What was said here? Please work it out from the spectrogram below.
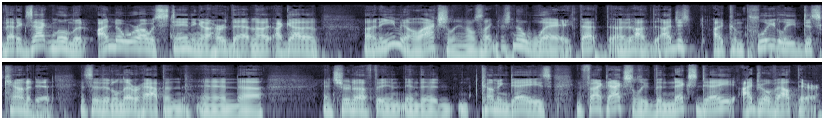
That exact moment, I know where I was standing. and I heard that and I, I got a an email actually, and I was like, "There's no way that I, I, just I completely discounted it and said it'll never happen." And uh, and sure enough, the, in, in the coming days, in fact, actually, the next day, I drove out there.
